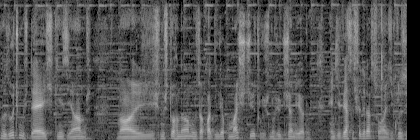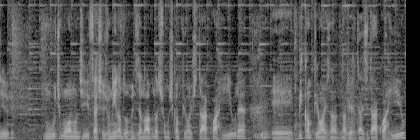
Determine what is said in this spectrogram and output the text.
Nos últimos 10, 15 anos, nós nos tornamos a quadrilha com mais títulos no Rio de Janeiro, em diversas federações, inclusive no último ano de festa junina, 2019, nós fomos campeões da Aqua Rio, né? É, bicampeões, na, na verdade, da Aqua Rio.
